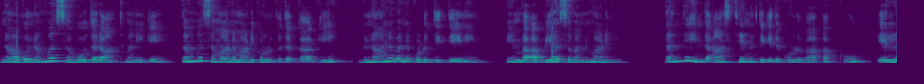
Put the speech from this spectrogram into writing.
ನಾವು ನಮ್ಮ ಸಹೋದರ ಆತ್ಮನಿಗೆ ತಮ್ಮ ಸಮಾನ ಮಾಡಿಕೊಳ್ಳುವುದಕ್ಕಾಗಿ ಜ್ಞಾನವನ್ನು ಕೊಡುತ್ತಿದ್ದೇನೆ ಎಂಬ ಅಭ್ಯಾಸವನ್ನು ಮಾಡಿ. ತಂದೆಯಿಂದ ಆಸ್ತಿಯನ್ನು ತೆಗೆದುಕೊಳ್ಳುವ ಹಕ್ಕು ಎಲ್ಲ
